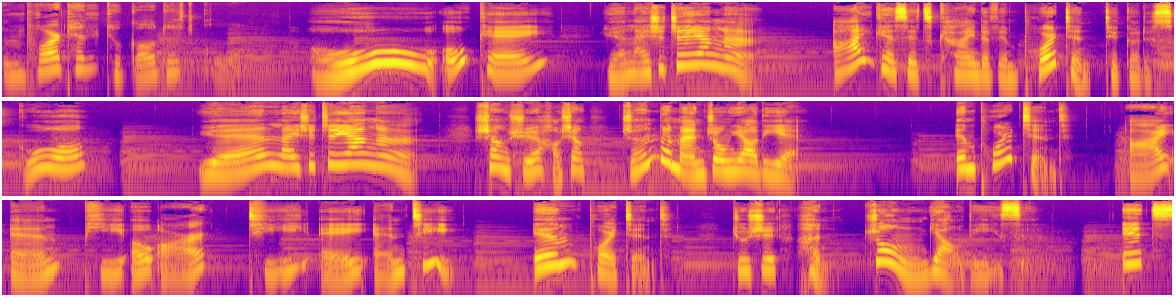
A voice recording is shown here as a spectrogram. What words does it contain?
important to go to school.” 哦，OK，原来是这样啊。 I guess it's kind of important to go to school. 原来是这样啊，上学好像真的蛮重要的耶。Important, I M P O R T A N T, important 就是很重要的意思。It's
